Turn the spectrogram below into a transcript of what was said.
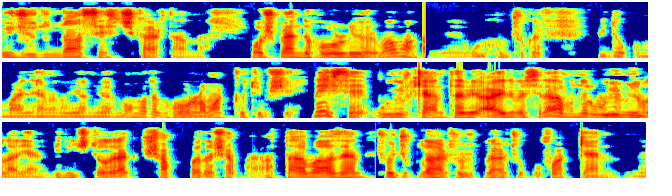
vücudundan ses çıkartanlar. Hoş ben de horluyorum ama e, uykum çok hafif. Bir dokunmayla hemen uyanıyorum ama tabii horlamak kötü bir şey. Neyse uyurken tabii ayrı mesela bunlar uyumuyorlar yani bilinçli olarak şappada şapa. Hatta bazen çocuklar çocuklar çok ufakken e,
